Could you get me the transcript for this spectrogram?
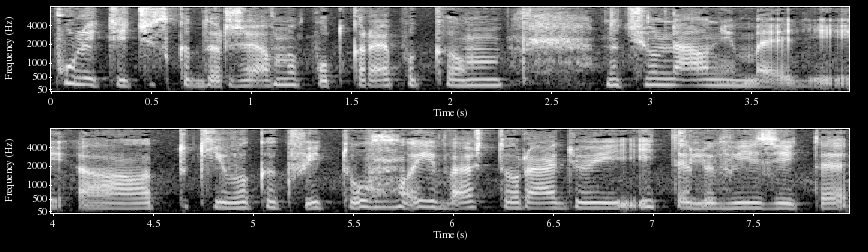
политическа държавна подкрепа към национални медии, а, такива каквито и вашето радио и, и телевизиите,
